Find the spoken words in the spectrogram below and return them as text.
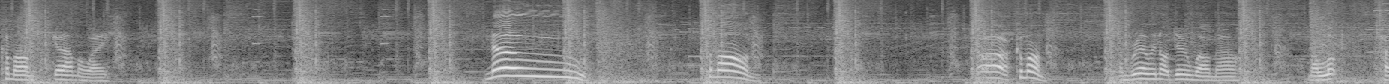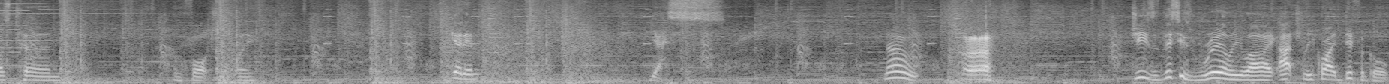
Come on, get out of my way. No! Come on! Oh, come on! I'm really not doing well now. My luck has turned, unfortunately. Get him. Yes. No. Ugh. Jesus, this is really, like, actually quite difficult.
